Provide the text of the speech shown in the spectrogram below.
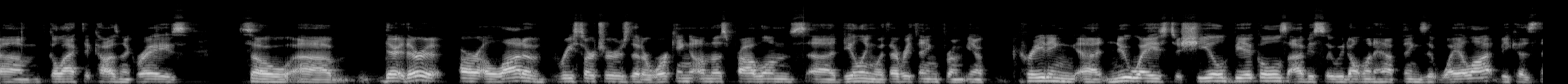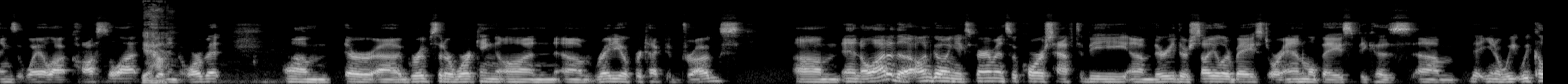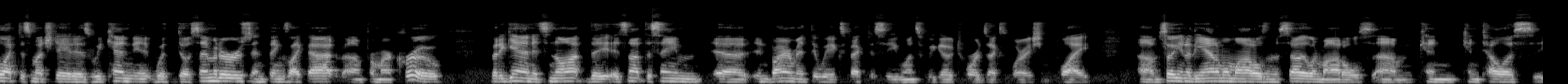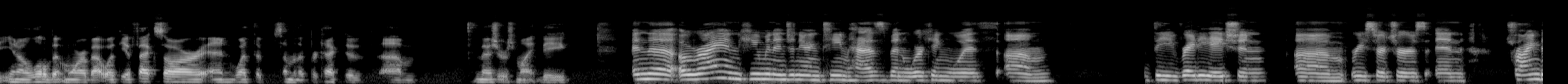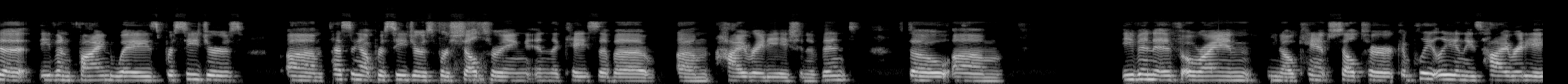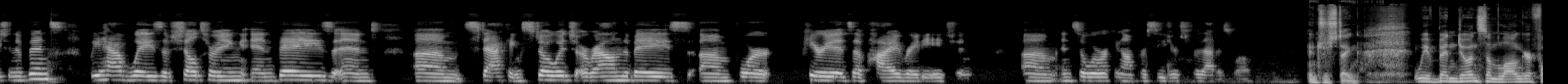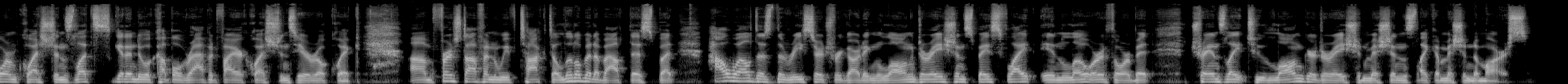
galactic cosmic rays. So uh, there, there are a lot of researchers that are working on those problems, uh, dealing with everything from you know creating uh, new ways to shield vehicles. Obviously, we don't want to have things that weigh a lot because things that weigh a lot cost a lot yeah. to get into orbit. Um, there are uh, groups that are working on um, radio protective drugs. Um, and a lot of the ongoing experiments, of course, have to be um, they're either cellular based or animal based because um, you know we, we collect as much data as we can with dosimeters and things like that um, from our crew. But again, it's not the it's not the same uh, environment that we expect to see once we go towards exploration flight. Um, so you know the animal models and the cellular models um, can can tell us you know a little bit more about what the effects are and what the some of the protective measures might be. And the Orion human engineering team has been working with um, the radiation um, researchers and trying to even find ways, procedures, um, testing out procedures for sheltering in the case of a um, high radiation event. So um, even if Orion, you know, can't shelter completely in these high radiation events, we have ways of sheltering in bays and um, stacking stowage around the bays um, for periods of high radiation. Um, and so we're working on procedures for that as well. Interesting. We've been doing some longer form questions. Let's get into a couple rapid fire questions here, real quick. Um, first off, and we've talked a little bit about this, but how well does the research regarding long duration spaceflight in low Earth orbit translate to longer duration missions like a mission to Mars?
